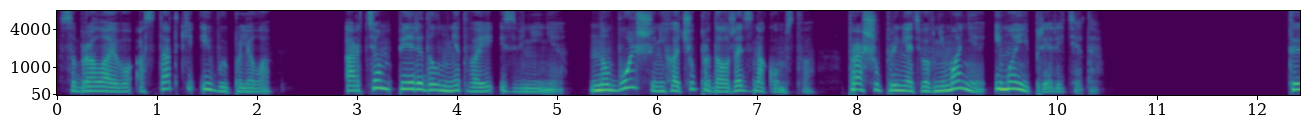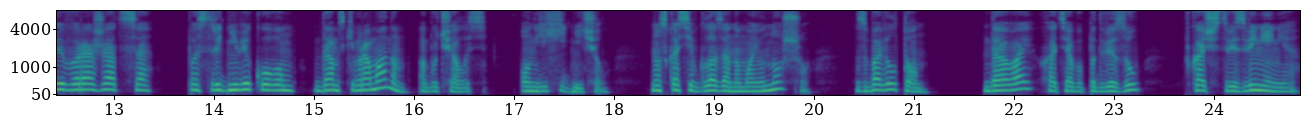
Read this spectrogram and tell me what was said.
собрала его остатки и выпалила. Артём передал мне твои извинения, но больше не хочу продолжать знакомство. Прошу принять во внимание и мои приоритеты. Ты выражаться по средневековым дамским романам обучалась? Он ехидничал, но, скосив глаза на мою ношу, сбавил тон. Давай хотя бы подвезу в качестве извинения.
